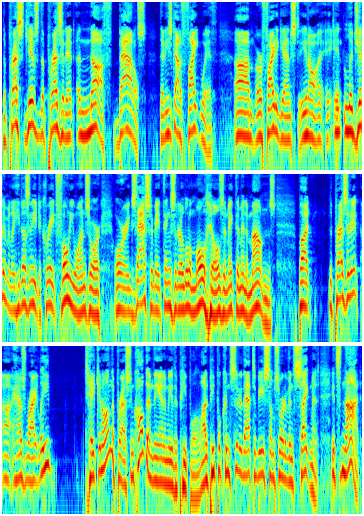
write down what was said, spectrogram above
The press gives the president enough battles that he's got to fight with um, or fight against, you know, it, legitimately, he doesn't need to create phony ones or or exacerbate things that are little molehills and make them into mountains. But the president uh, has rightly taken on the press and called them the enemy of the people. A lot of people consider that to be some sort of incitement. It's not.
